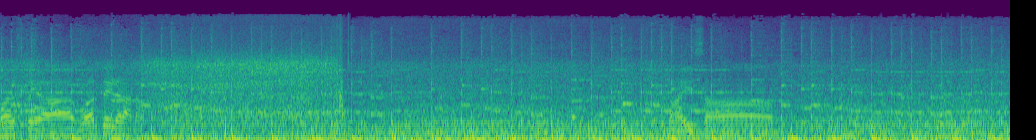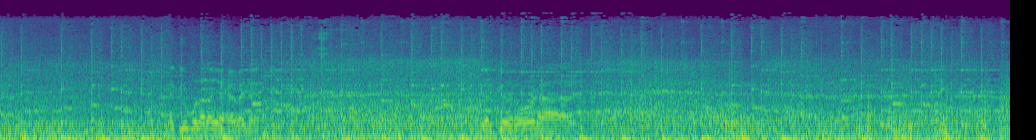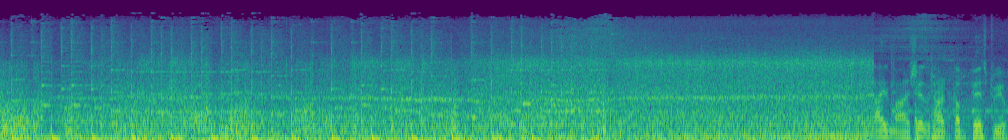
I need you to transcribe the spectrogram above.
मस्त यार वर्थ है इधर आना गाइस मार्शेस घाट का बेस्ट व्यू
